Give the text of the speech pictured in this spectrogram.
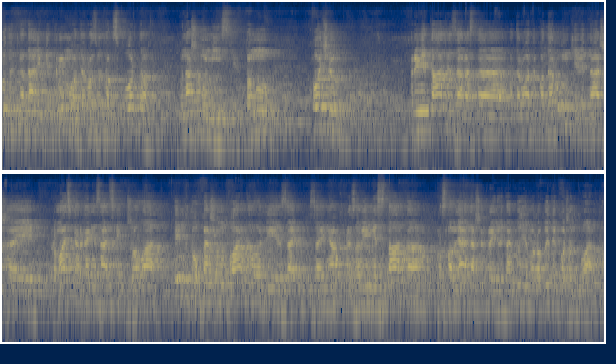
будуть надалі підтримувати розвиток спорту в нашому місті. Тому хочу привітати зараз та подарувати подарунки від нашої громадської організації «Бджола» тим, хто в першому кварталі зай- зайняв призові міста та прославляє нашу країну. І так будемо робити кожен квартал.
